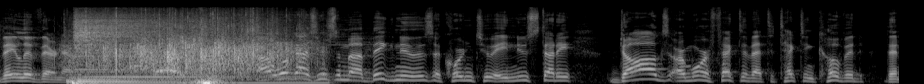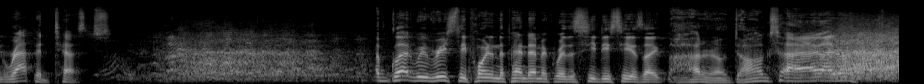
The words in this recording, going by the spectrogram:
they live there now. Uh, well, guys, here's some uh, big news. According to a new study, dogs are more effective at detecting COVID than rapid tests. I'm glad we've reached the point in the pandemic where the CDC is like, "Oh, I don't know, dogs? I, I, I don't.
